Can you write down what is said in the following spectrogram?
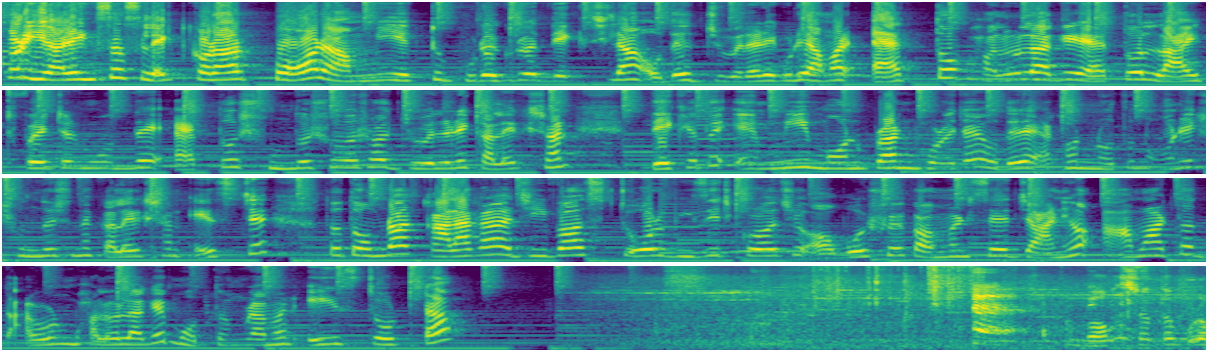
তারপর ইয়ারিংসটা সিলেক্ট করার পর আমি একটু ঘুরে ঘুরে দেখছিলাম, ওদের জুয়েলারিগুলি আমার এত ভালো লাগে, এত লাইট ওয়েটের মধ্যে, এত সুন্দর সুন্দর সব জুয়েলারি কালেকশন দেখে তো এমনি মন প্রাণ ভরে যায়, ওদের এখন নতুন অনেক সুন্দর সুন্দর কালেকশন এসছে। তো তোমরা কারা কারা জিভা স্টোর ভিজিট করেছ, অবশ্যই কমেন্টসে জানিও। আমার তো দারুণ ভালো লাগে মধ্যমগ্রামের এই স্টোরটা বক্সটা তো পুরো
